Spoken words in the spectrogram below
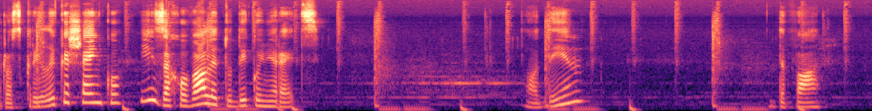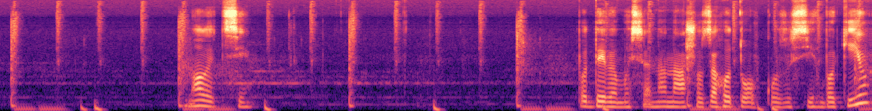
Розкрили кишеньку і заховали туди комірець. Один, два. Молодці. Подивимося на нашу заготовку з усіх боків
